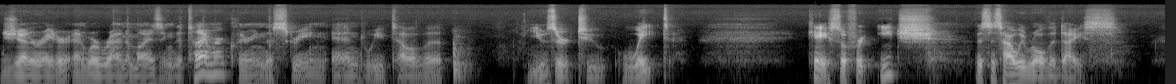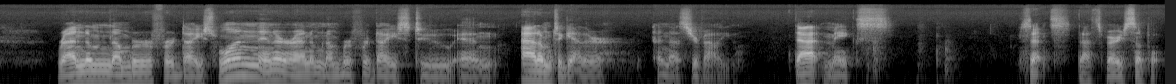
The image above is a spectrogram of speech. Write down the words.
generator and we're randomizing the timer, clearing the screen, and we tell the user to wait. Okay, so for each, this is how we roll the dice. Random number for dice one and a random number for dice two and add them together and that's your value. That makes sense. That's very simple.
